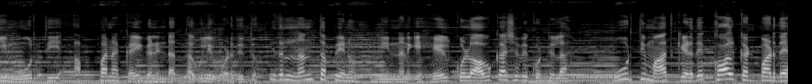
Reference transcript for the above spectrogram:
ಈ ಮೂರ್ತಿ ಅಪ್ಪನ ಕೈಗಳಿಂದ ತಗುಲಿ ಒಡೆದಿದ್ದು. ಇದ್ರಲ್ಲಿ ನನ್ ತಪ್ಪೇನು? ನೀನ್ ನನಗೆ ಹೇಳ್ಕೊಳ್ಳೋ ಅವಕಾಶವೇ ಕೊಟ್ಟಿಲ್ಲ. ಪೂರ್ತಿ ಮಾತು ಕೇಳದೆ ಕಾಲ್ ಕಟ್ ಮಾಡ್ದೆ.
